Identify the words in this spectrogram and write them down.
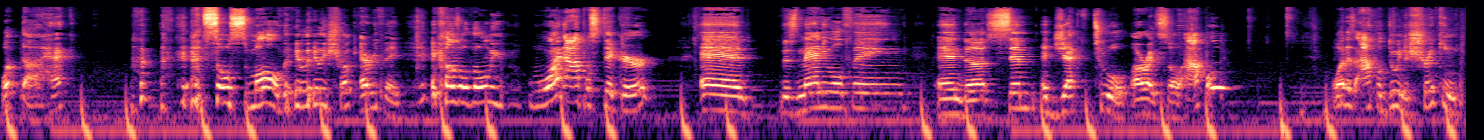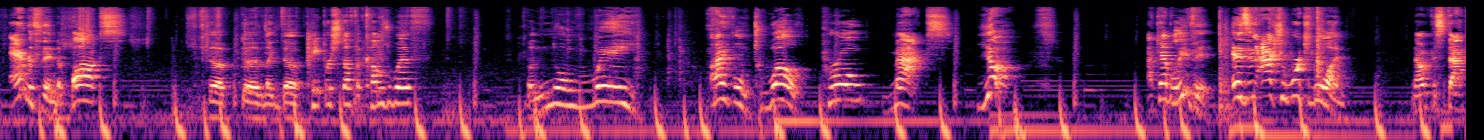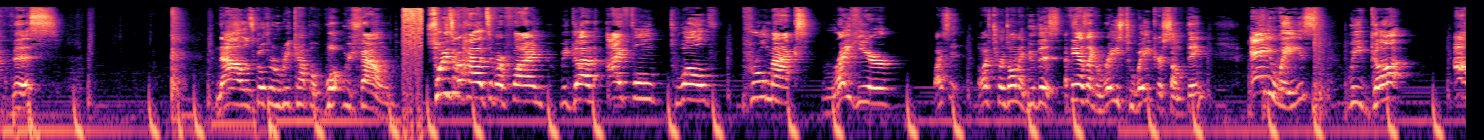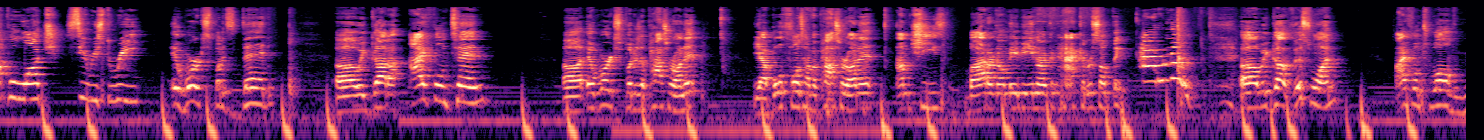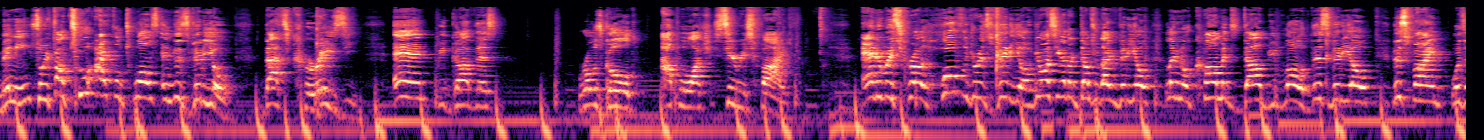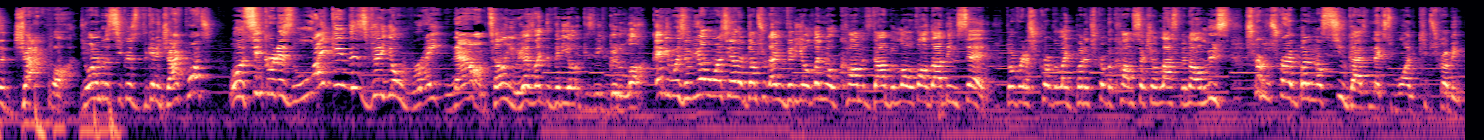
What the heck? That's so small. They literally shrunk everything. It comes with only one Apple sticker and this manual thing and the SIM eject tool. All right, so Apple, what is Apple doing to shrinking everything? The box, the the like the paper stuff it comes with. But no way. iPhone 12 Pro Max. Yo! I can't believe it. And it's an actual working one. Now we can stack this. Now let's go through a recap of what we found. So these are the highlights of our find. We got an iPhone 12 Pro Max right here. Why is it, always turns on, I do this. I think it has like raise to wake or something. Anyways, we got Apple Watch Series 3. It works, but it's dead. Uh, we got an iPhone 10. Uh, it works, but there's a password on it. Yeah, both phones have a password on it. I'm cheesed, but I don't know, maybe you know I can hack it or something. Uh, we got this one, iPhone 12 mini. So we found two iPhone 12s in this video. That's crazy. And we got this rose gold Apple Watch Series 5. Anyway, scrubs, hopefully enjoyed this video. If you want to see another dumpster diving video, let me know comments down below. This video, this find was a jackpot. Do you want to know the secrets to getting jackpots? Well, the secret is liking this video right now. I'm telling you, you guys like the video, it gives me good luck. Anyways, if y'all want to see another dumpster diving video, let me know comments down below. With all that being said, don't forget to scrub the like button, scrub the comment section, last but not least, scrub the subscribe button. I'll see you guys next one. Keep scrubbing.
